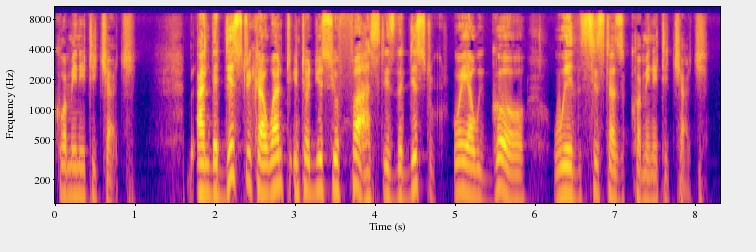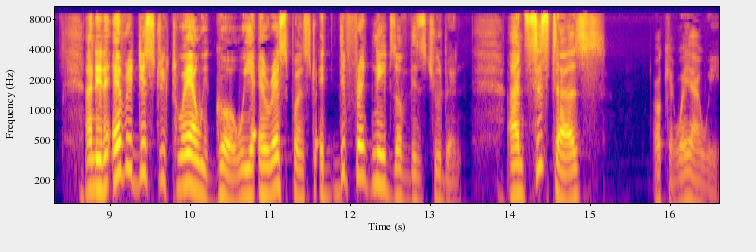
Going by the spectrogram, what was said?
Community Church. And the district I want to introduce you first is the district where we go with Sisters Community Church. And in every district where we go, we are a response to a different needs of these children. And sisters, okay, where are we?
